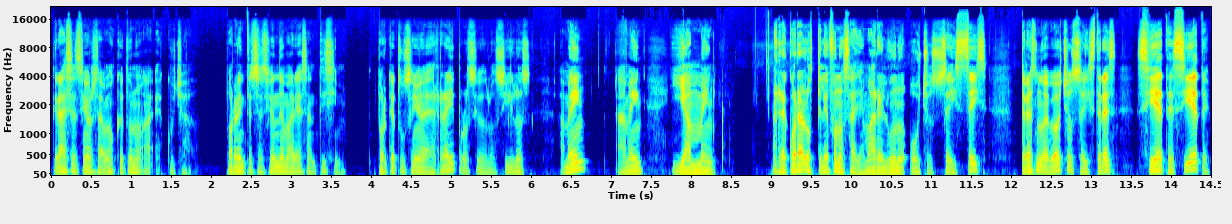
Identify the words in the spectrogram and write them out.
Gracias, Señor, sabemos que tú nos has escuchado. Por la intercesión de María Santísima. Porque tú, Señor, eres Rey por los siglos de los siglos. Amén, amén y amén. Recuerda los teléfonos a llamar el 1866-398-6377.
